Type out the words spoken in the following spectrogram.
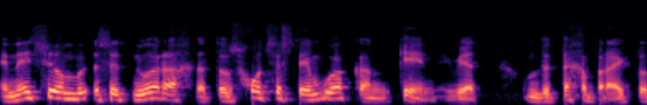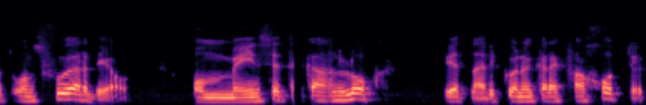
En net so is dit nodig dat ons God se stem ook kan ken, jy weet, om dit te gebruik tot ons voordeel, om mense te kan lok, weet, na die koninkryk van God toe.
